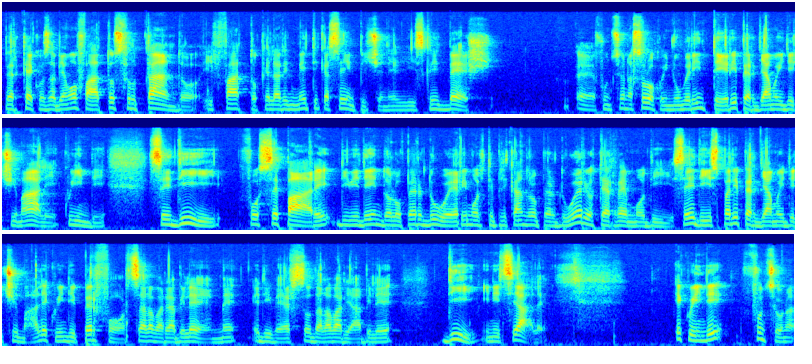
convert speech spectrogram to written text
Perché cosa abbiamo fatto? Sfruttando il fatto che l'aritmetica semplice negli script bash eh, funziona solo con i numeri interi, perdiamo i decimali. Quindi se d fosse pari, dividendolo per 2 e rimoltiplicandolo per 2 riotterremmo d. Se è dispari perdiamo i decimali, quindi per forza la variabile m è diverso dalla variabile d iniziale. E quindi funziona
